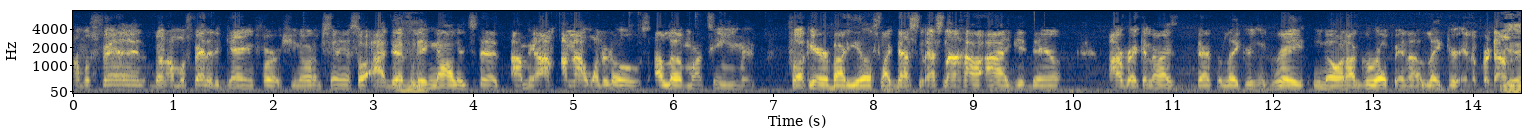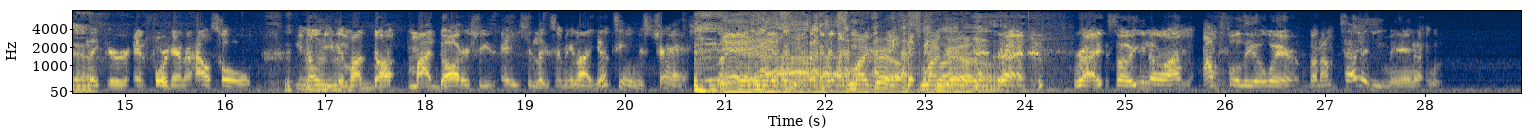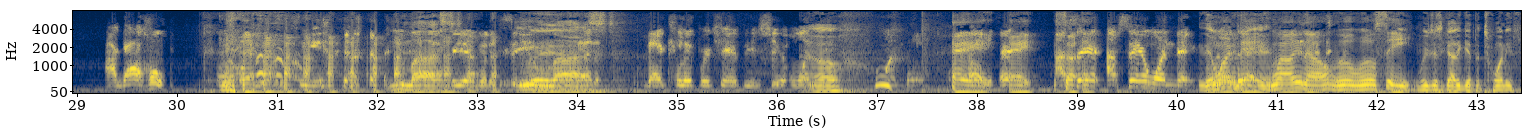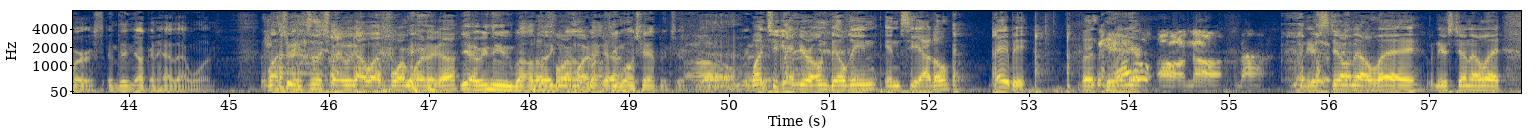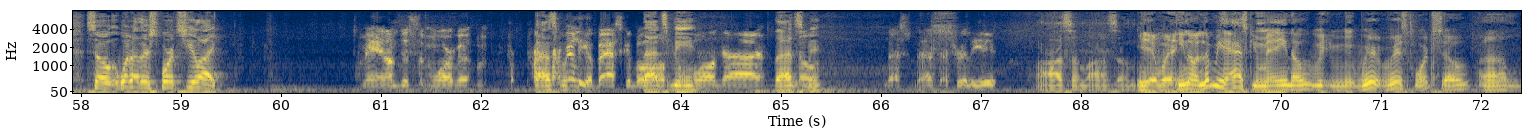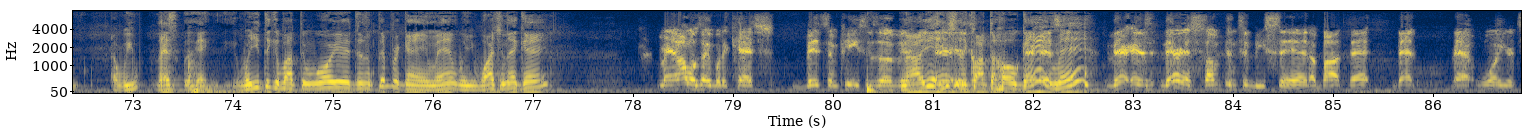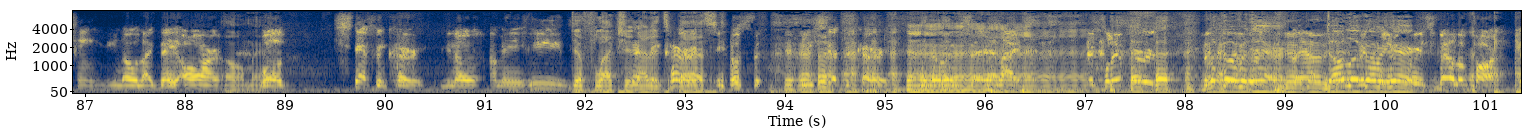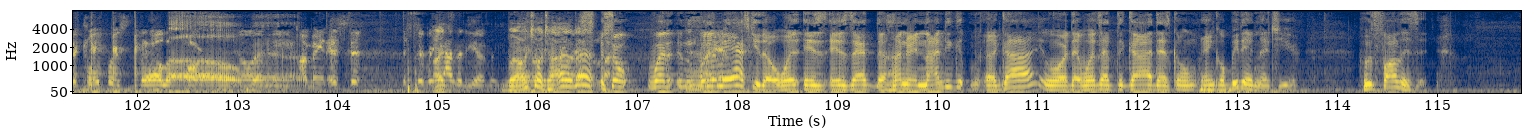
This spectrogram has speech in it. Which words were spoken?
I'm a fan, but I'm a fan of the game first. You know what I'm saying? So I definitely mm-hmm. acknowledge that. I mean, I'm, I'm not one of those. I love my team and fuck everybody else. Like that's that's not how I get down. I recognize that the Lakers are great, you know, and I grew up in a Laker in a predominant Yeah. Laker and four down household. You know, even my da- my daughter, she's eight. She looks at me like, "Your team is trash." Yeah, yeah. smart girl, smart Smart girl. girl. right, right. So you know, I'm I'm fully aware, but I'm telling you, man, I got hope. You must. Be able to see You must. that, that Clipper championship one day. Oh, One day. Hey, Oh, hey. I So, said I said one day. Then one day. Well, you know, we'll, we'll see. we just got to get the twenty first, and then y'all can have that one. Once we get to the 20, we got what, four more to go? Yeah, we need about, Well, like, four you know, more to go. a few more championships. Oh, yeah. Once you get in your own building in Seattle, maybe. But when, Oh, you're, oh no, nah. when you're still in LA, when you're still in LA. So, what other sports do you like? Man, I'm just more of a pr- Basketball? primarily a basketball, That's me. football guy. That's you know. me. That's that's that's really it. Awesome, awesome. Yeah, well, you know, let me ask you, man. You know, we, we're we're a sports show. Um, are we that's what do you think about the Warriors and the Clipper game, man? Were you watching that game? Man, I was able to catch bits and pieces of it. No, yeah, you There should have caught the whole game, is- man. There is there is something to be said about that that that Warrior team. You know, like they are. Oh, man. Well, Stephen Curry. You know, I mean, he Deflection at its Curry, best. You know, he's Stephen Curry. You know what I'm saying? Like the Clippers. the Look over there. fell- Don't look the over here. Clippers fell apart. The Clippers fell apart. Oh, you know what I mean? I mean, it's the it's the reality of it. But aren't y'all tired of that? So, what, well, let me ask you though: what, is is that the 190 uh, guy, or that was that the guy that's going ain't gonna be there next year? Whose fault is it?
